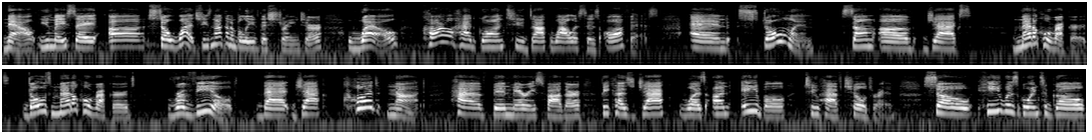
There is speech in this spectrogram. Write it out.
Now, you may say, uh, so what? She's not going to believe this stranger. Well, Carl had gone to Doc Wallace's office and stolen some of Jack's medical records. Those medical records revealed that Jack could not have been Mary's father because Jack was unable to have children. So he was going to go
